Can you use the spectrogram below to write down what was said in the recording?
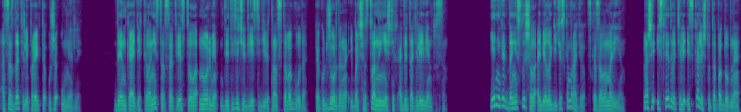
а создатели проекта уже умерли. ДНК этих колонистов соответствовала норме 2219 года, как у Джордана и большинства нынешних обитателей Вентуса. «Я никогда не слышала о биологическом радио», — сказала Мария. «Наши исследователи искали что-то подобное,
